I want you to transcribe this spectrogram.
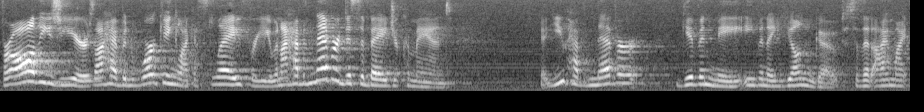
for all these years I have been working like a slave for you, and I have never disobeyed your command. Yet you have never given me even a young goat so that I might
